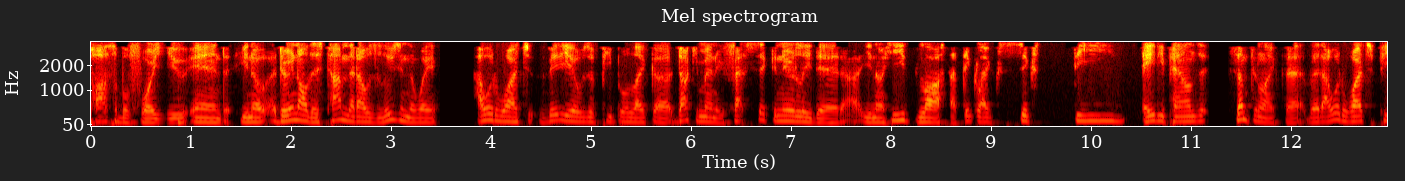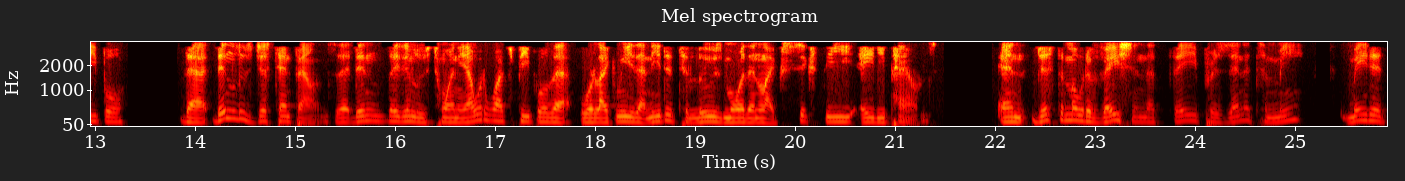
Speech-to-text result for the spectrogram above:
possible for you. And you know during all this time that I was losing the weight I would watch videos of people like a documentary Fat Sick and Nearly Dead. Uh, you know he lost I think like 60 80 pounds something like that. But I would watch people that didn't lose just 10 pounds, that didn't they didn't lose 20. I would watch people that were like me that needed to lose more than like 60, 80 pounds. And just the motivation that they presented to me made it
